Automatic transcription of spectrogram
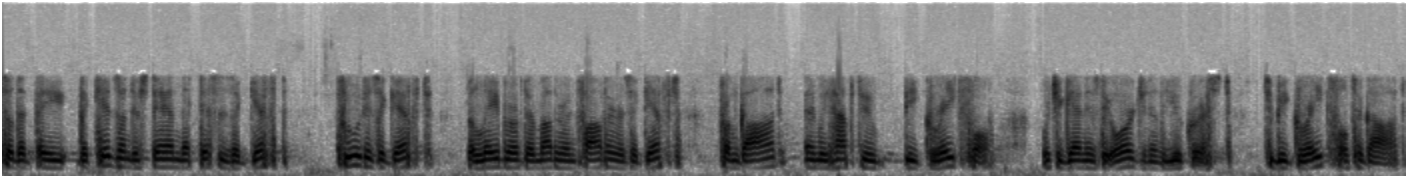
so that they, the kids understand that this is a gift. Food is a gift. The labor of their mother and father is a gift from God, and we have to be grateful, which again is the origin of the Eucharist, to be grateful to God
